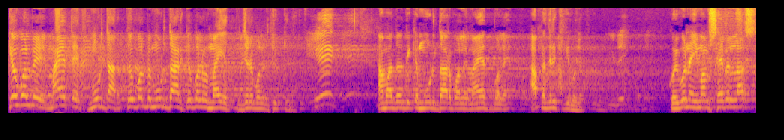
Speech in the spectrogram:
কেউ বলবে, মায়েতের মুর্দার। কেউ বলবে, মুর্দার। কেউ বলবে, মায়েত। জোরে বলেন, ঠিক কিনা? আমাদের ওদিকে মুর্দার বলে, মায়েত বলে। আপনাদের কি বলে? কইব না ইমাম সাহেবের লাশ?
